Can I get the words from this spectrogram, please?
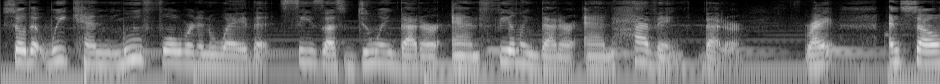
so that we can move forward in a way that sees us doing better and feeling better and having better, right? And so,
